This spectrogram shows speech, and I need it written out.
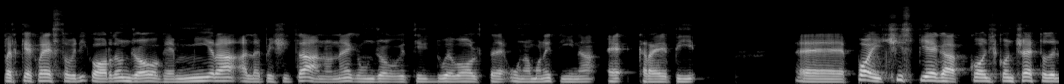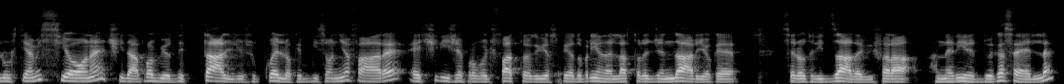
perché questo vi ricordo è un gioco che mira all'epicità, non è che un gioco che tiri due volte una monetina e crepi. Eh, poi ci spiega co- il concetto dell'ultima missione, ci dà proprio dettagli su quello che bisogna fare e ci dice proprio il fatto che vi ho spiegato prima dell'atto leggendario che se lo utilizzate vi farà annerire due caselle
